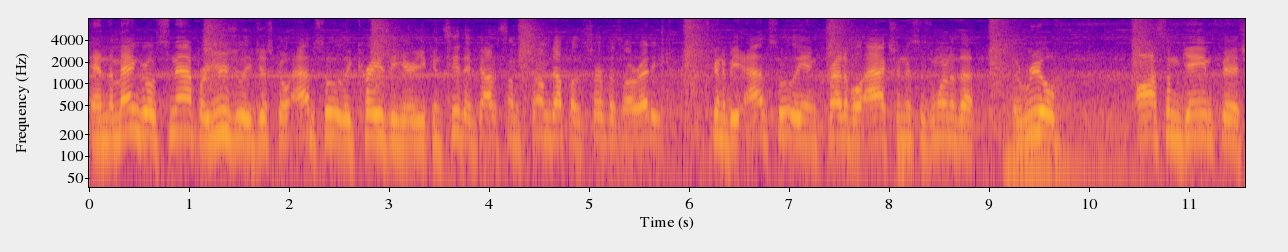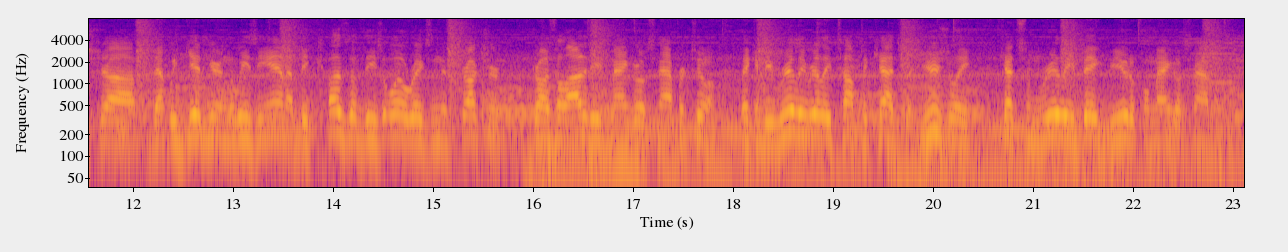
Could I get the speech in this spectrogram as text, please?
and the mangrove snapper usually just go absolutely crazy here. You can see they've got some chummed up on the surface already. It's gonna be absolutely incredible action. This is one of the, the real awesome game fish uh, that we get here in Louisiana because of these oil rigs and this structure draws a lot of these mangrove snapper to them. They can be really, really tough to catch, but usually catch some really big, beautiful mangrove snapper.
